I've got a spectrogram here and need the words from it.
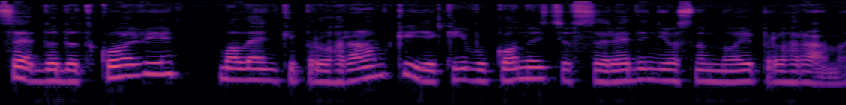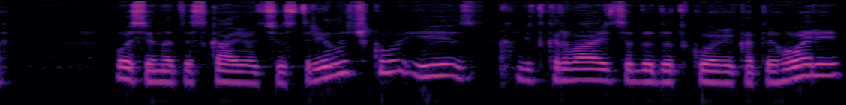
це додаткові маленькі програмки, які виконуються всередині основної програми. Ось я натискаю цю стрілочку і відкриваються додаткові категорії.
